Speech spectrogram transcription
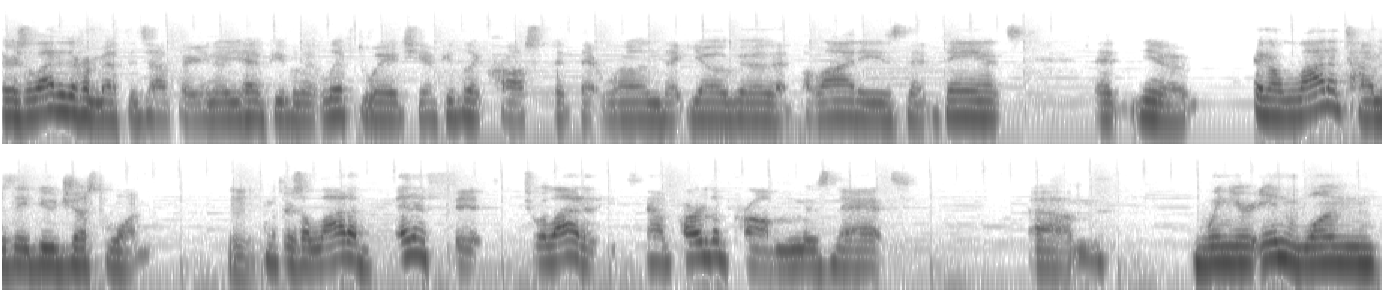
there's a lot of different methods out there. You know, you have people that lift weights, you have people that CrossFit, that run, that yoga, that Pilates, that dance, that, you know, and a lot of times they do just one. Hmm. But there's a lot of benefit to a lot of these. Now, part of the problem is that um, when you're in one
